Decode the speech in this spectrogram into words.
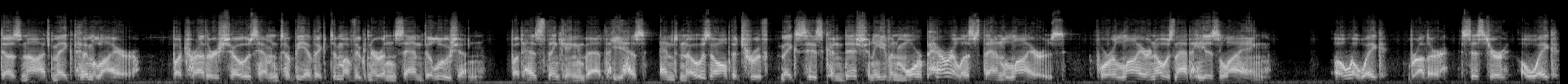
does not make him a liar, but rather shows him to be a victim of ignorance and delusion. But his thinking that he has and knows all the truth makes his condition even more perilous than liar's, for a liar knows that he is lying. Oh, awake, brother, sister, awake,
